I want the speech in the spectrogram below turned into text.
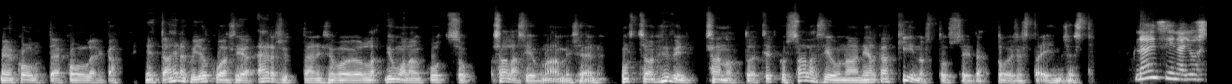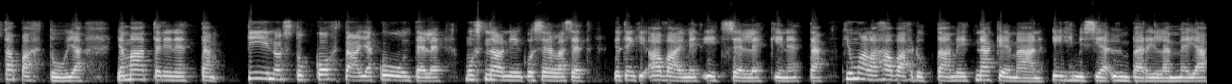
meidän kouluttajakollega, että aina kun joku asia ärsyttää, niin se voi olla Jumalan kutsu salasiunaamiseen. Musta se on hyvin sanottu, että sitten kun salasiunaa, niin alkaa kiinnostua siitä toisesta ihmisestä. Näin siinä just tapahtuu ja, ja mä ajattelin, että kiinnostu kohtaa ja kuuntele. Musta ne on niin kuin sellaiset jotenkin avaimet itsellekin, että Jumala havahduttaa meitä näkemään ihmisiä ympärillämme ja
